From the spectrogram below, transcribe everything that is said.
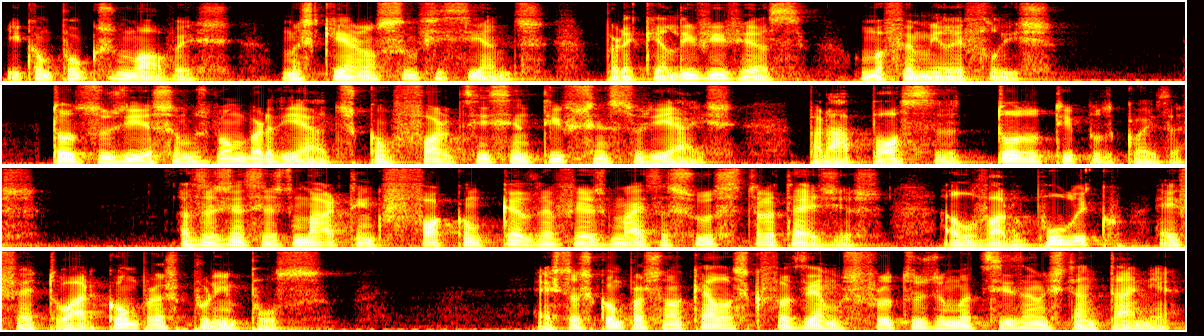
e com poucos móveis, mas que eram suficientes para que ali vivesse uma família feliz. Todos os dias somos bombardeados com fortes incentivos sensoriais para a posse de todo tipo de coisas. As agências de marketing focam cada vez mais as suas estratégias a levar o público a efetuar compras por impulso. Estas compras são aquelas que fazemos frutos de uma decisão instantânea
